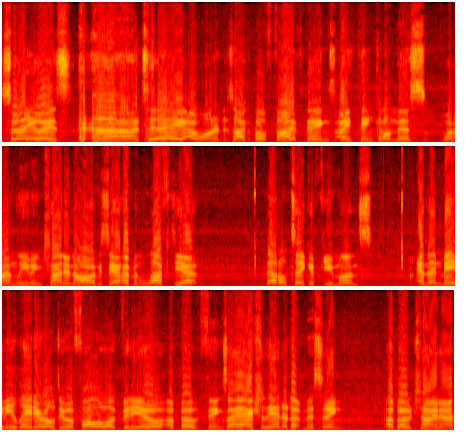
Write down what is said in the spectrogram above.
So, anyways, today I wanted to talk about five things I think I'll miss when I'm leaving China. Now, obviously, I haven't left yet. That'll take a few months. And then maybe later I'll do a follow up video about things I actually ended up missing about China.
